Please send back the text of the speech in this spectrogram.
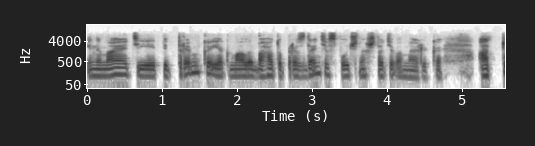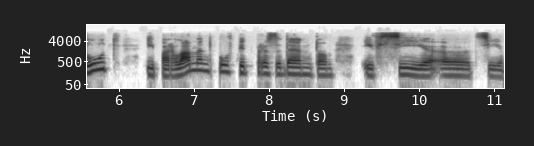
і не має тієї підтримки, як мали багато президентів Сполучених Штатів Америки. А тут і парламент був під президентом, і всі е, ці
